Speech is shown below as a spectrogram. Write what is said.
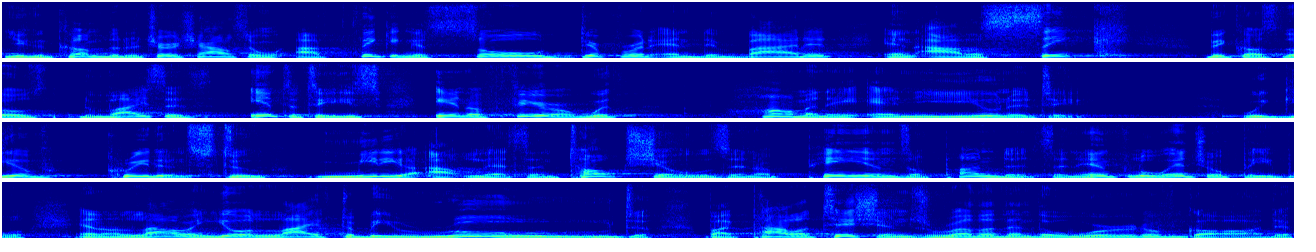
you can come to the church house and our thinking is so different and divided and out of sync because those divisive entities interfere with harmony and unity. We give credence to media outlets and talk shows and opinions of pundits and influential people and allowing your life to be ruled by politicians rather than the Word of God.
